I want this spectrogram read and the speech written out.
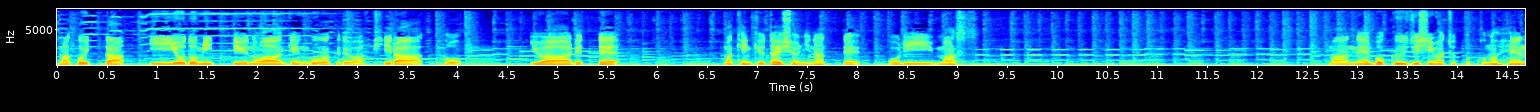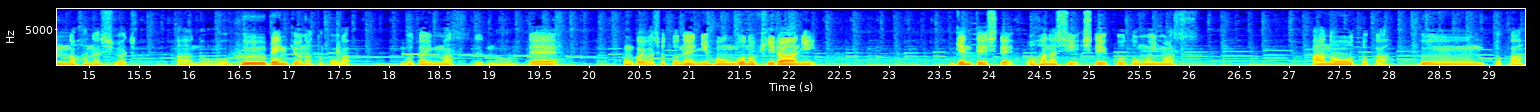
まあこういった言いよどみっていうのは言語学ではフィラーと言われて、まあ、研究対象になっております。まあね僕自身はちょっとこの辺の話はちょっとあの不勉強なとこがございますので今回はちょっとね日本語のフィラーに限定してお話ししていこうと思います。あのとかふーんとか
